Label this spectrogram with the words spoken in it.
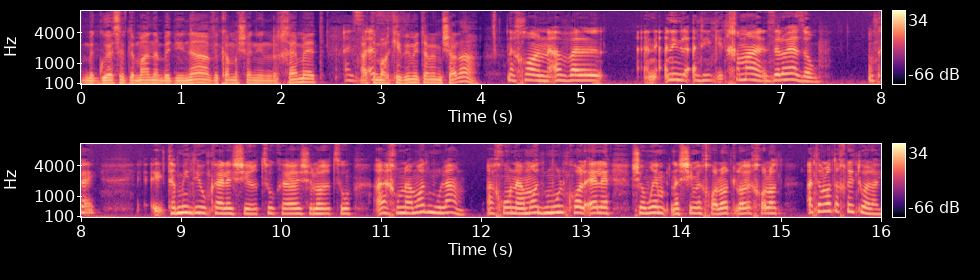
מגויסת למען המדינה וכמה שאני נלחמת אז- אתם אז- מרכיבים את הממשלה. נכון, אבל אני, אני, אני אגיד לך מה, זה לא יעזור, אוקיי? תמיד יהיו כאלה שירצו, כאלה שלא ירצו, אנחנו נעמוד מולם. אנחנו נעמוד מול כל אלה שאומרים נשים יכולות, לא יכולות, אתם לא תחליטו עליי.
